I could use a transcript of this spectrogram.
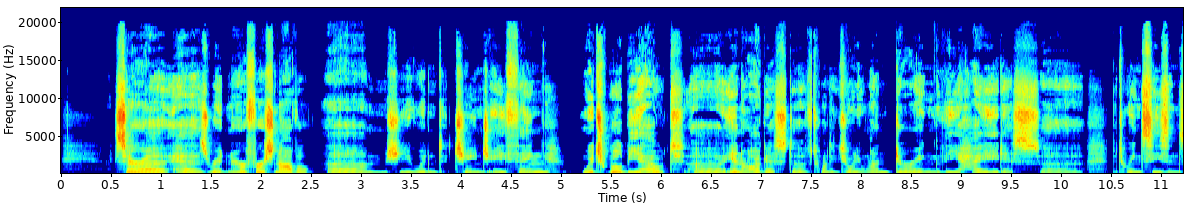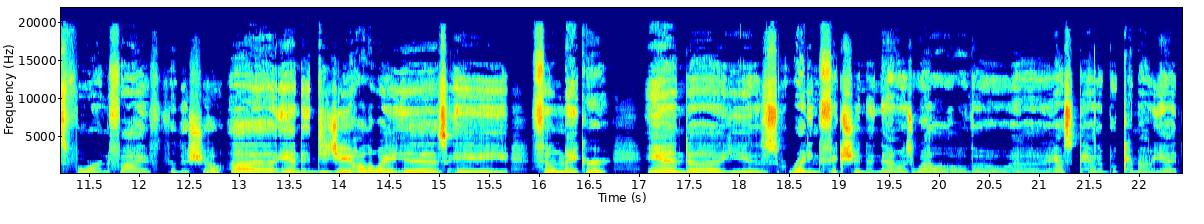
Sarah has written her first novel, um, She Wouldn't Change a Thing, which will be out uh, in August of 2021 during the hiatus uh, between seasons four and five for the show. Uh, and DJ Holloway is a filmmaker and uh, he is writing fiction now as well, although uh, hasn't had a book come out yet.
